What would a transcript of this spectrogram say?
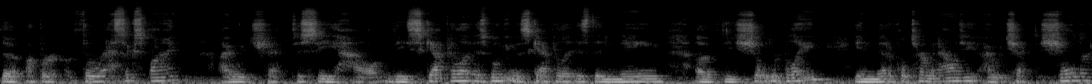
the upper thoracic spine. I would check to see how the scapula is moving. The scapula is the name of the shoulder blade. In medical terminology, I would check the shoulder.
